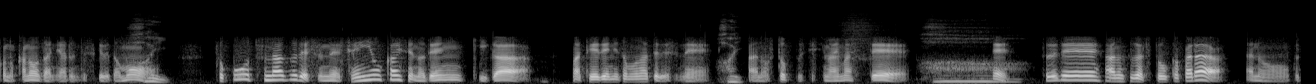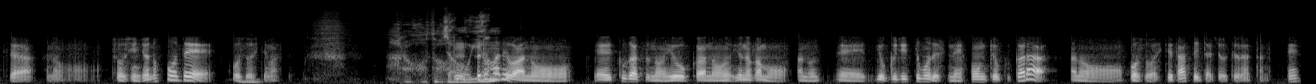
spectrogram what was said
この加納山にあるんですけれども、はいそこをつなぐですね専用回線の電気が、まあ、停電に伴ってですねはい。あのストップしてしまいまして、はええ。それであの9月10日からあのこちらあの送信所の方で放送してます。あなるほど。じゃあもううん。それまではあの、えー9月の8日の夜中もあの、えー翌日もですね本局からあの放送してたといった状況だったんですね。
